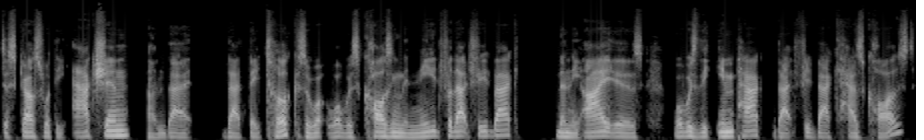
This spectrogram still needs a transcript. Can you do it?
discuss what the action um, that that they took. So what, what was causing the need for that feedback then the I is what was the impact that feedback has caused?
